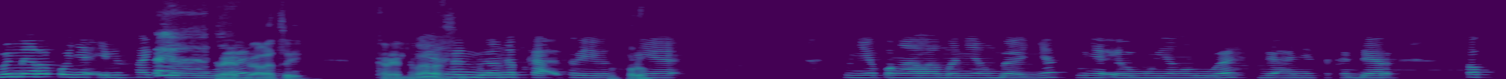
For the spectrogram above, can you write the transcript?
bener punya insight yang luas. Keren banget sih. Keren iya, banget. Iya, keren banget Kak, serius. Punya punya pengalaman yang banyak, punya ilmu yang luas, nggak hanya sekedar tok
